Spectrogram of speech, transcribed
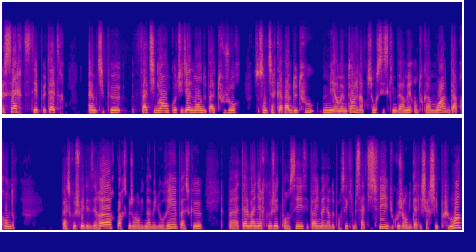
certes, c'est peut-être un petit peu fatigant quotidiennement de pas toujours se sentir capable de tout, mais en même temps, j'ai l'impression que c'est ce qui me permet, en tout cas moi, d'apprendre parce que je fais des erreurs, parce que j'ai envie de m'améliorer, parce que bah, telle manière que j'ai de penser, c'est pas une manière de penser qui me satisfait, et du coup j'ai envie d'aller chercher plus loin.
